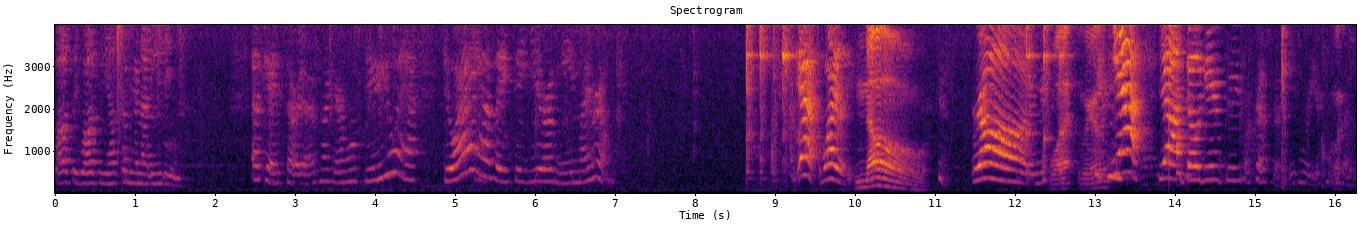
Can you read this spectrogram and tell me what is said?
Wozzy, Wozzy, how come you're not eating? Okay, sorry, that was my grandma. Do you have, do I have a figure of me in my room? Yeah, Wiley. No. Wrong. What? Really? Yeah, Yeah, Dylan give it to me for Christmas. You can put your points on this one.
